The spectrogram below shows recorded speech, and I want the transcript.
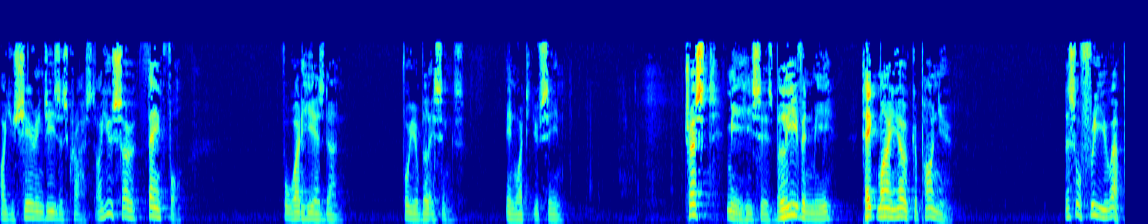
are you sharing Jesus Christ? Are you so thankful for what He has done, for your blessings in what you've seen? Trust me, he says. Believe in me. Take my yoke upon you. This will free you up.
